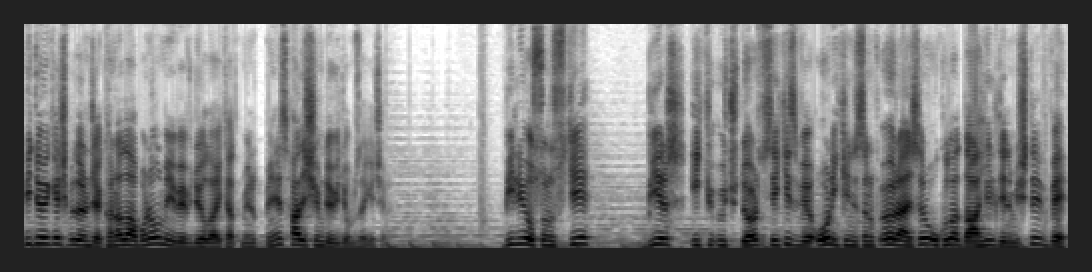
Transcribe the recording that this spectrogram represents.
Videoya geçmeden önce kanala abone olmayı ve video like atmayı unutmayınız. Hadi şimdi videomuza geçelim. Biliyorsunuz ki 1, 2, 3, 4, 8 ve 12. sınıf öğrencileri okula dahil edilmişti ve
